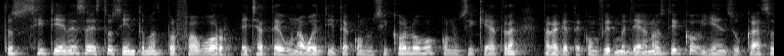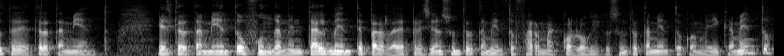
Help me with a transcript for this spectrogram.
Entonces, si tienes estos síntomas, por favor, échate una vueltita con un psicólogo, con un psiquiatra, para que te confirme el diagnóstico y en su caso te dé tratamiento. El tratamiento fundamentalmente para la depresión es un tratamiento farmacológico, es un tratamiento con medicamento,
